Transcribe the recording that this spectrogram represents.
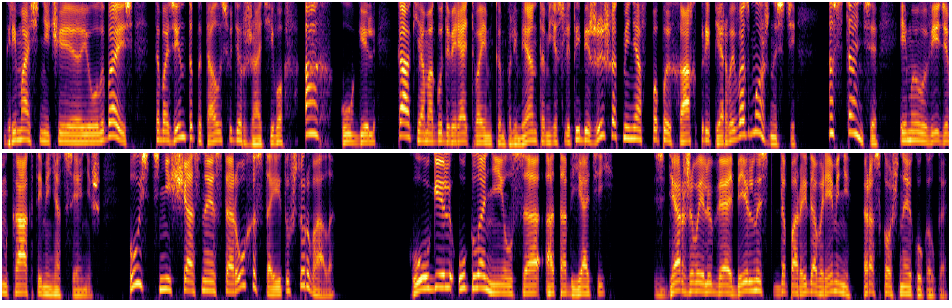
Гримасничая и улыбаясь, Табазинта пыталась удержать его. «Ах, Кугель, как я могу доверять твоим комплиментам, если ты бежишь от меня в попыхах при первой возможности? Останься, и мы увидим, как ты меня ценишь. Пусть несчастная старуха стоит у штурвала». Кугель уклонился от объятий. «Сдерживай любвеобильность до поры до времени, роскошная куколка».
